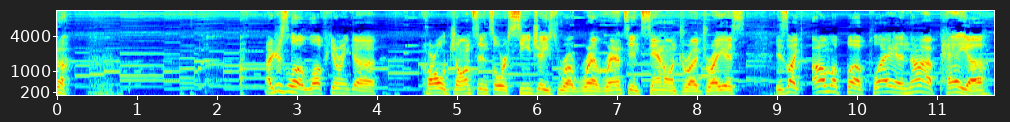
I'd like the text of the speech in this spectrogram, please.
I just love, love hearing uh, Carl Johnson's or CJ's rant in San Andreas. It's like, I'm a player, not a payer.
